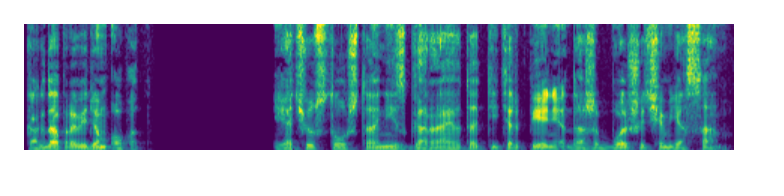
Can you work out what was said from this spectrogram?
Когда проведем опыт?» Я чувствовал, что они сгорают от нетерпения, даже больше, чем я сам.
